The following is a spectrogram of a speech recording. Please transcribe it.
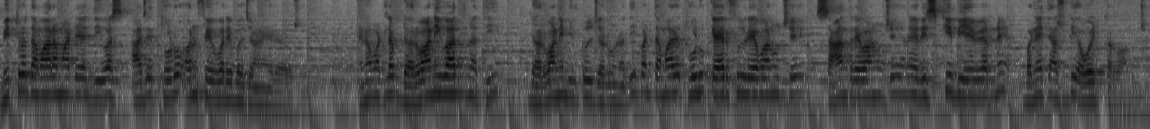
મિત્રો, તમારા માટે દિવસ આજે થોડો અનફેવરેબલ જણાઈ રહ્યો છે. એનો મતલબ ડરવાની વાત નથી ડરવાની બિલકુલ જરૂર નથી, પણ તમારે થોડું કેરફુલ રહેવાનું છે, શાંત રહેવાનું છે અને રિસ્કી બિહેવિયરને બને ત્યાં સુધી અવોઇડ કરવાનું છે.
